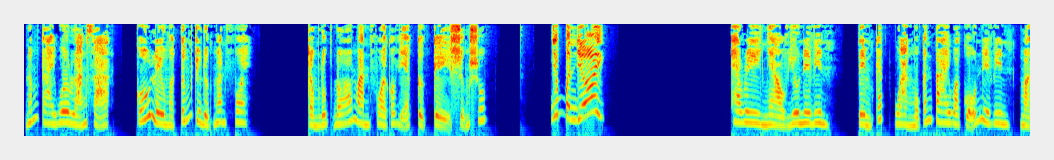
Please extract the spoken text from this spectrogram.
nắm tay quơ loạn xạ, cố liều mà túm cho được Malfoy. Trong lúc đó Malfoy có vẻ cực kỳ sửng sốt. Giúp mình với! Harry nhào vô Nevin, tìm cách quàng một cánh tay qua cổ Nevin mà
